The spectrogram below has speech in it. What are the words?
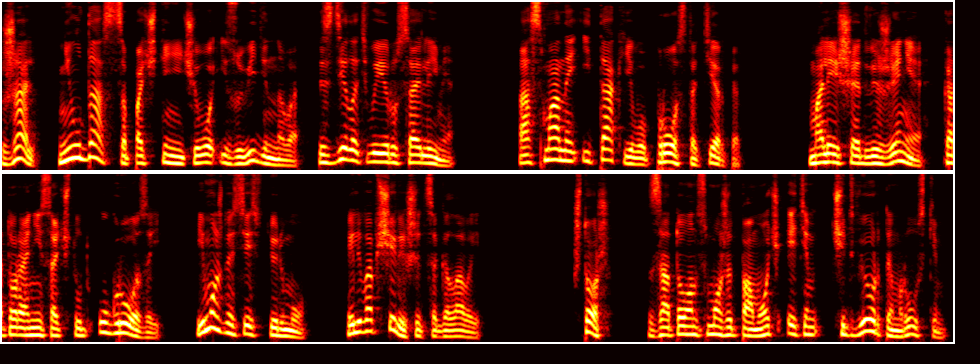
Жаль, не удастся почти ничего из увиденного сделать в Иерусалиме. Османы и так его просто терпят. Малейшее движение, которое они сочтут угрозой, и можно сесть в тюрьму, или вообще лишиться головы. Что ж, зато он сможет помочь этим четвертым русским.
